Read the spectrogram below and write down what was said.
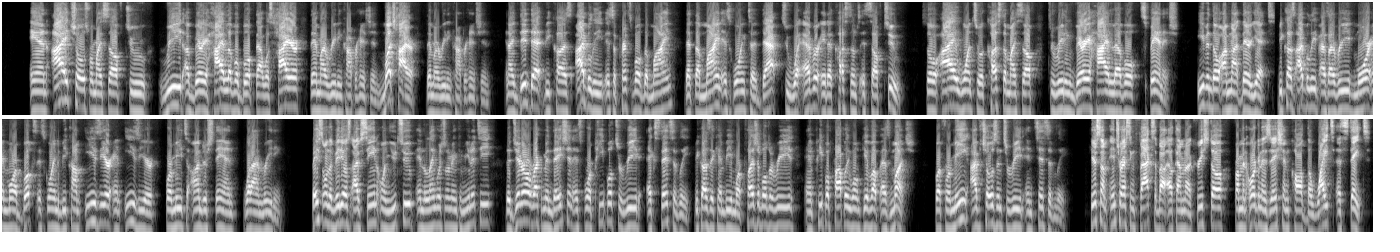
And I chose for myself to read a very high level book that was higher than my reading comprehension, much higher than my reading comprehension. And I did that because I believe it's a principle of the mind that the mind is going to adapt to whatever it accustoms itself to. So I want to accustom myself to reading very high level Spanish, even though I'm not there yet. Because I believe as I read more and more books, it's going to become easier and easier for me to understand what I'm reading. Based on the videos I've seen on YouTube in the language learning community, the general recommendation is for people to read extensively because it can be more pleasurable to read and people probably won't give up as much. But for me, I've chosen to read intensively. Here's some interesting facts about El Camino a Cristo from an organization called the White Estate.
